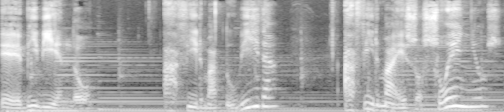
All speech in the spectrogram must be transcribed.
eh, viviendo. Afirma tu vida Afirma esos sueños.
